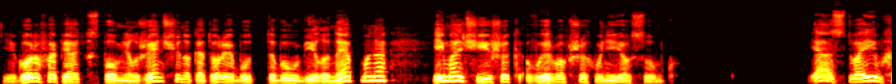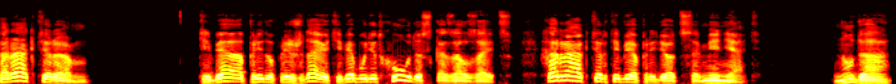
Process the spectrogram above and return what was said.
Егоров опять вспомнил женщину, которая будто бы убила Непмана, и мальчишек, вырвавших у нее сумку. — Я с твоим характером... — Тебя предупреждаю, тебе будет худо, — сказал Зайцев. — Характер тебе придется менять. — Ну да,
